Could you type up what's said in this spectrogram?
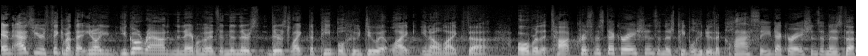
and as you think about that, you know, you, you go around in the neighborhoods, and then there's there's like the people who do it like you know like the over the top Christmas decorations, and there's people who do the classy decorations, and there's the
